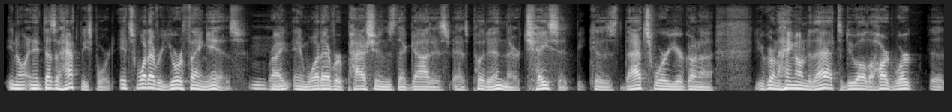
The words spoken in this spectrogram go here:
you know, and it doesn't have to be sport. It's whatever your thing is, mm-hmm. right? And whatever passions that God has has put in there, chase it because that's where you're gonna you're gonna hang on to that to do all the hard work to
